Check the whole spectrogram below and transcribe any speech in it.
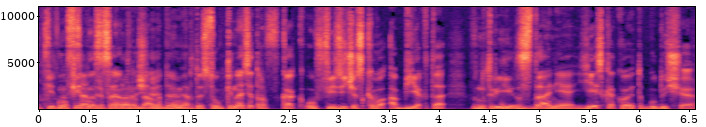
в фитнес-центры Фитнес-центр, да, например. То есть у кинотеатров, как у физического объекта внутри здания, есть какое-то будущее?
